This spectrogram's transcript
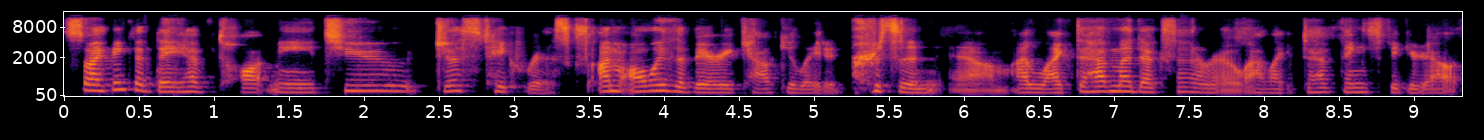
So I think that they have taught me to just take risks. I'm always a very calculated person. Um, I like to have my ducks in a row. I like to have things figured out.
